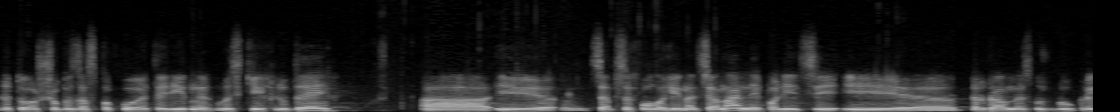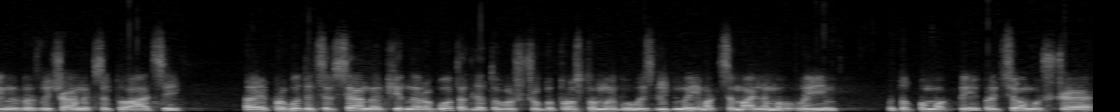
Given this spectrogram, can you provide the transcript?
для того, щоб заспокоїти рідних, близьких людей. І це психологи національної поліції і е, Державної служби України з надзвичайних ситуацій. Е, Проводиться вся необхідна робота для того, щоб просто ми були з людьми і максимально могли їм допомогти. При цьому ще е,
